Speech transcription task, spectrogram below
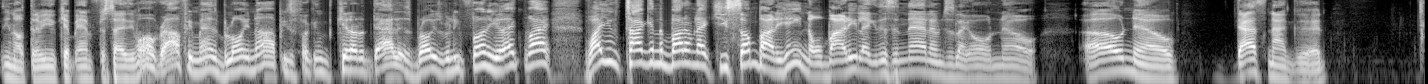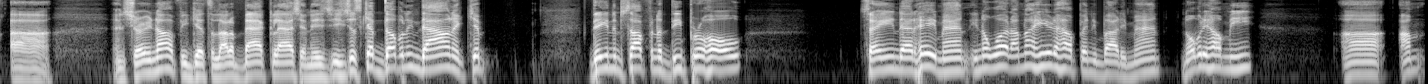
you know, Trevino kept emphasizing, oh, Ralphie, man, is blowing up. He's fucking kid out of Dallas, bro. He's really funny. Like, why? Why are you talking about him like he's somebody? He ain't nobody, like this and that. I'm just like, oh, no. Oh, no. That's not good. Uh, and sure enough, he gets a lot of backlash, and he just kept doubling down and kept digging himself in a deeper hole, saying that, hey, man, you know what? I'm not here to help anybody, man. Nobody helped me. Uh, I'm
